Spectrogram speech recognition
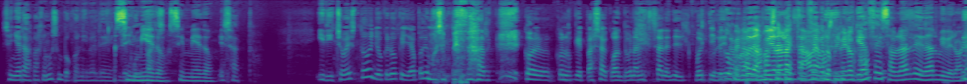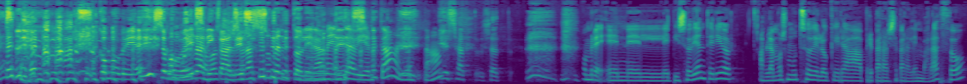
señoras, bajemos un poco el nivel de... sin miedo, sin miedo. Exacto. Y dicho esto, yo creo que ya podemos empezar con, lo que pasa cuando una vez sale del cuerpo de la apoyar a la lactancia, que lo primero que hace es hablar de dar biberones. Como veis, somos muy radicales. Somos súper tolerantes. abierta, ya está. Exacto, exacto. Hombre, en el episodio anterior hablamos mucho de lo que era prepararse para el embarazo,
